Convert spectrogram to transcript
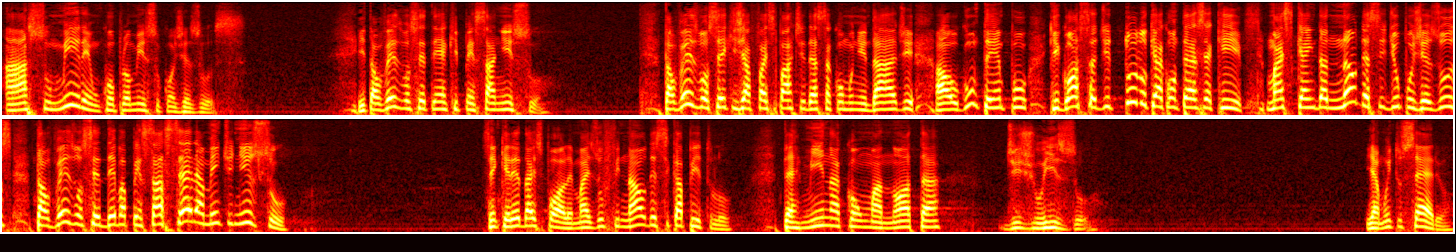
a assumirem um compromisso com Jesus. E talvez você tenha que pensar nisso. Talvez você que já faz parte dessa comunidade há algum tempo, que gosta de tudo que acontece aqui, mas que ainda não decidiu por Jesus, talvez você deva pensar seriamente nisso. Sem querer dar spoiler, mas o final desse capítulo termina com uma nota de juízo. E é muito sério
